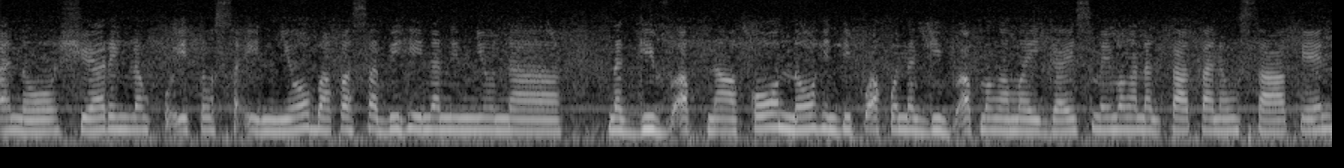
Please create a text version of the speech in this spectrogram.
ano, sharing lang po ito sa inyo. Baka sabihin na ninyo na nag-give up na ako, no? Hindi po ako nag-give up mga may guys. May mga nagtatanong sa akin,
